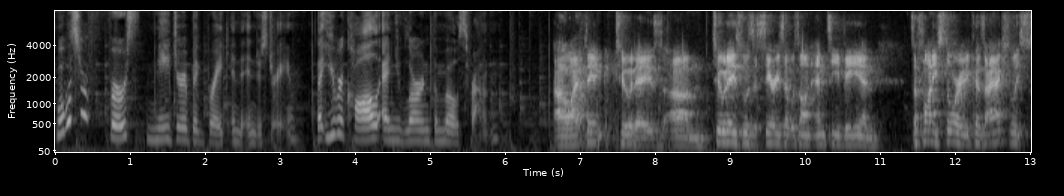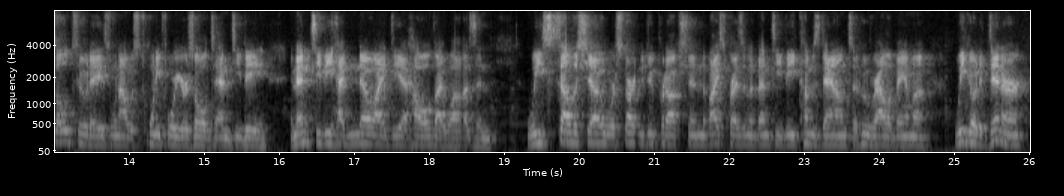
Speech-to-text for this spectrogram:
What was your first major big break in the industry that you recall and you learned the most from? Oh, I think Two Days. Um, Two Days was a series that was on MTV, and it's a funny story because I actually sold Two Days when I was 24 years old to MTV, and MTV had no idea how old I was, and we sell the show. We're starting to do production. The vice president of MTV comes down to Hoover, Alabama. We go to dinner,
